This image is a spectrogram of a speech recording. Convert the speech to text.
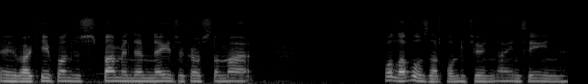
Hey, if I keep on just spamming them nades across the map. What level is that bomb to? 19.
